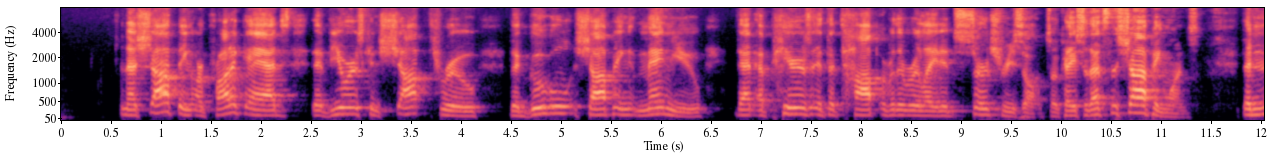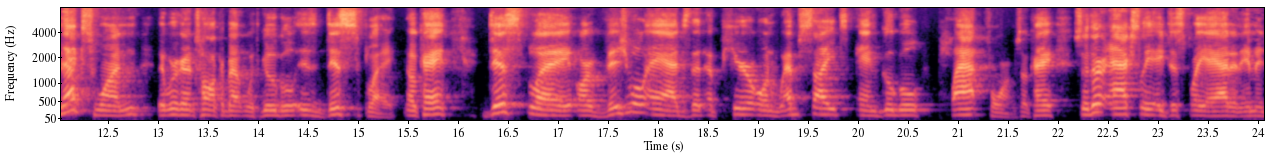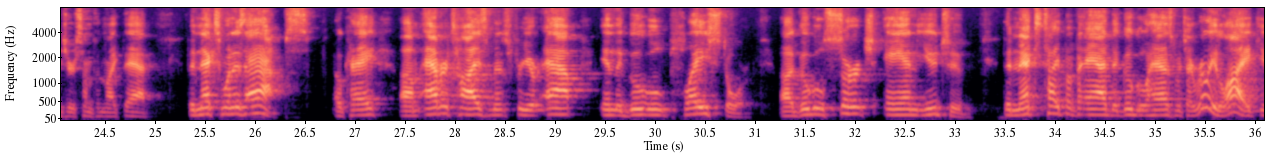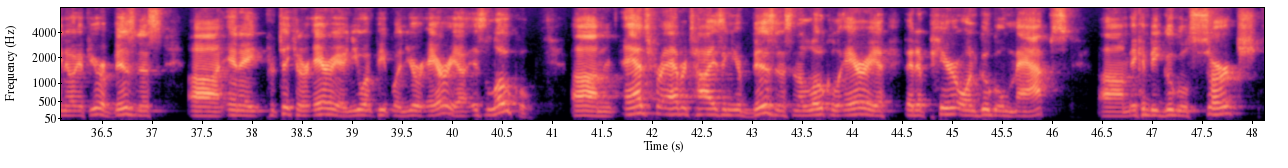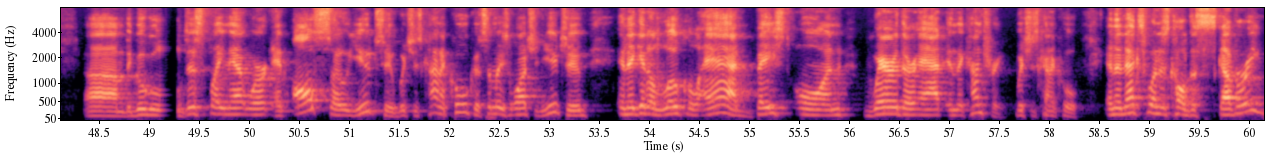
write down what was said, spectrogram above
Now, shopping are product ads that viewers can shop through the Google shopping menu that appears at the top of the related search results. Okay, so that's the shopping ones. The next one that we're going to talk about with Google is display. Okay, display are visual ads that appear on websites and Google platforms. Okay, so they're actually a display ad, an image, or something like that. The next one is apps. Okay, um, advertisements for your app in the Google Play Store, uh, Google Search, and YouTube. The next type of ad that Google has, which I really like, you know, if you're a business uh, in a particular area and you want people in your area, is local. Um, ads for advertising your business in the local area that appear on Google Maps. Um, it can be Google Search, um, the Google Display Network, and also YouTube, which is kind of cool because somebody's watching YouTube and they get a local ad based on where they're at in the country, which is kind of cool. And the next one is called Discovery.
